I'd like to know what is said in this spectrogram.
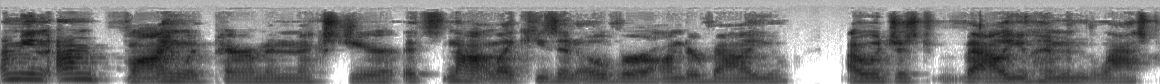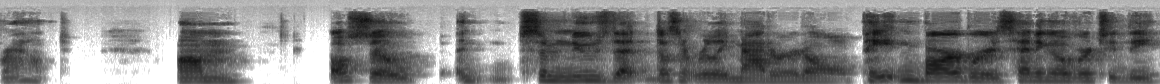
I mean, I'm fine with Perriman next year. It's not like he's an over or under value. I would just value him in the last round. Um, also, some news that doesn't really matter at all. Peyton Barber is heading over to the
